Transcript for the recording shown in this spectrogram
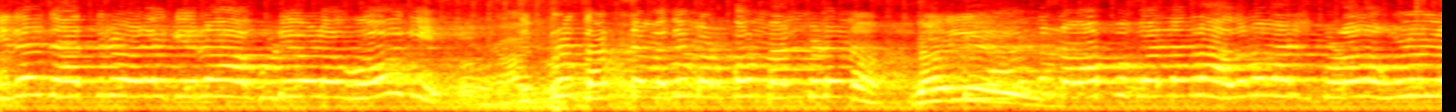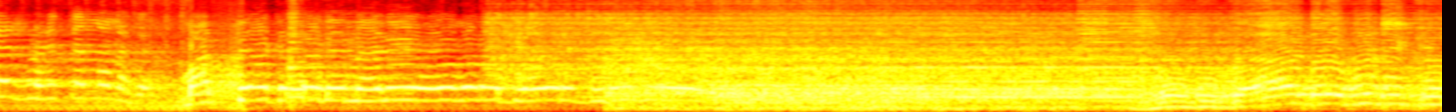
ಇದೇ ಜಾತ್ರೆ ಒಳಗಿರೋ ಆ ಗುಡಿ ಒಳಗೆ ಹೋಗಿ ಇಬ್ರು ಸಣ್ಣ ಮದುವೆ ಮಾಡ್ಕೊಂಡು ಬಂದ್ಬಿಡೋಣ. ನಮ್ಮ ಅಪ್ಪ ಬಂದಂದ್ರೆ ಅದನ್ನು ಮಾಡಿಸ್ಕೊಡಲ್ಲ ಹುಳುಳ್ಳ ಹೊಡಿತಾನೆ ನನಗೆ. ಮತ್ತೆ ಕಡೆ ನಡಿ ಹೋಗೋಣ ದೇವ್ರ ಗುಡಿಗೆ. ಹುಡುಗಾಡ ಹುಡುಗಿ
